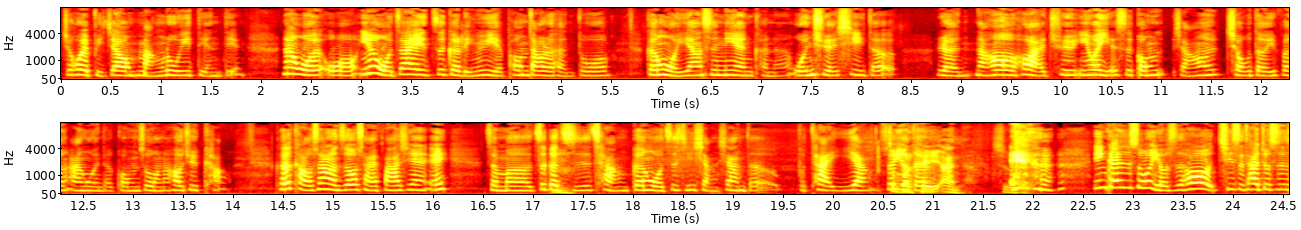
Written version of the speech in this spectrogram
就会比较忙碌一点点。那我我因为我在这个领域也碰到了很多跟我一样是念可能文学系的人，然后后来去因为也是工想要求得一份安稳的工作，然后去考，可是考上了之后才发现，哎、怎么这个嗯职场跟我自己想象的不太一样？所以有的黑暗的？应该是说，有时候其实它就是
